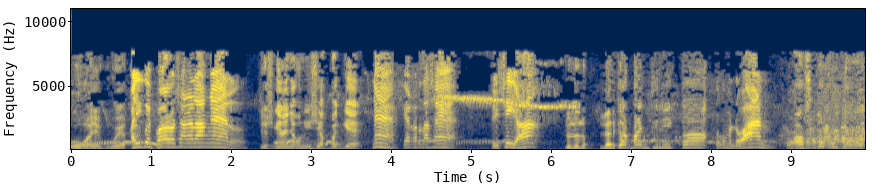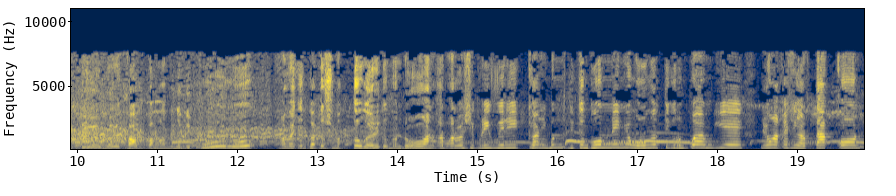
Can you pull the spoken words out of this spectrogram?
Oh, kayak gue. Ayo kowe baru sange angel. Terus ngene nyok ngisi apa iki? Nih, kayak kertasnya. Isi ya. Lho lho lho, lari kan paling diri kak. Tunggu mendoan. Astagfirullahaladzim, ini gampang kan menjadi guru. Kami itu gak terus metu gak itu mendoan, karena si priwirikan, bang ditungguin yang ngurung ngerti kurang paham gie, yang ngakak sih ngerti takon.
